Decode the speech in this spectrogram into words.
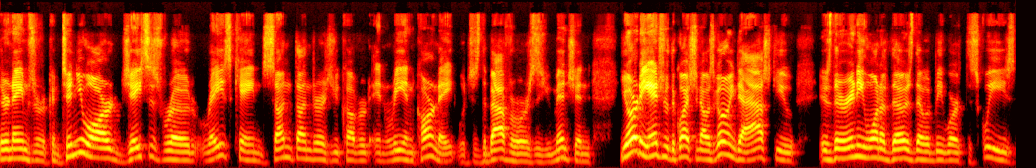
Their names are Continue, Continuar, Jace's Road, Raise Cane, Sun Thunder, as you covered, and Reincarnate, which is the Baffert horse, as you mentioned. You already answered the question I was going to ask you. Is there any one of those that would be worth the squeeze?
